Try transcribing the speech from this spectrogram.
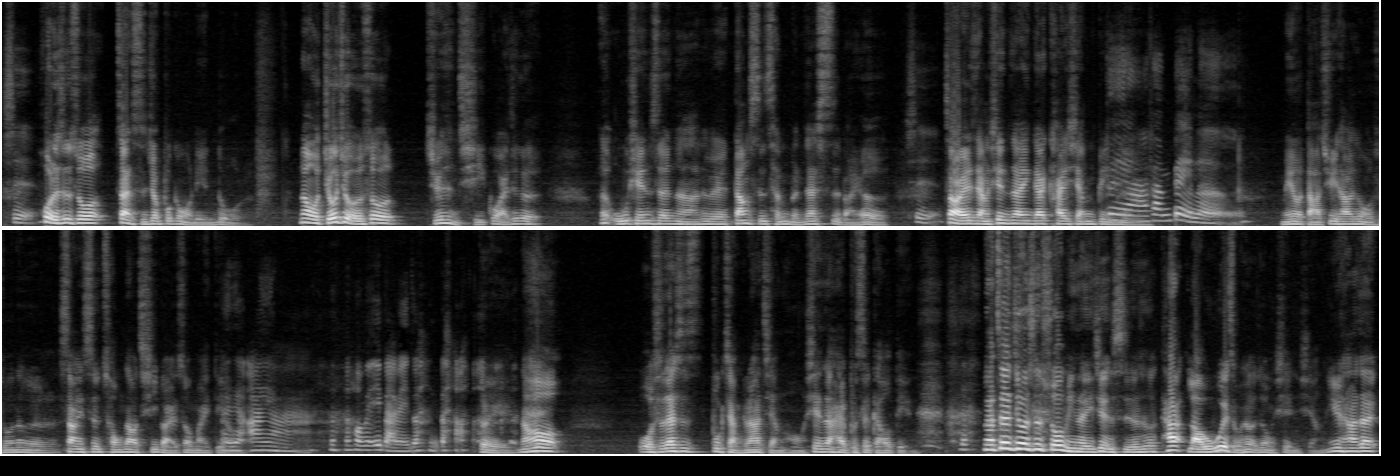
是或者是说暂时就不跟我联络了。那我九九的时候觉得很奇怪，这个那吴先生啊，对不对？当时成本在四百二，是，照来讲现在应该开香槟了。对啊，翻倍了。没有打去，他跟我说那个上一次冲到七百的时候卖掉哎。呀，哎呀，后面一百没赚到。对，然后我实在是不想跟他讲哦，现在还不是高点。那这就是说明了一件事，就是说他老吴为什么会有这种现象？因为他在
